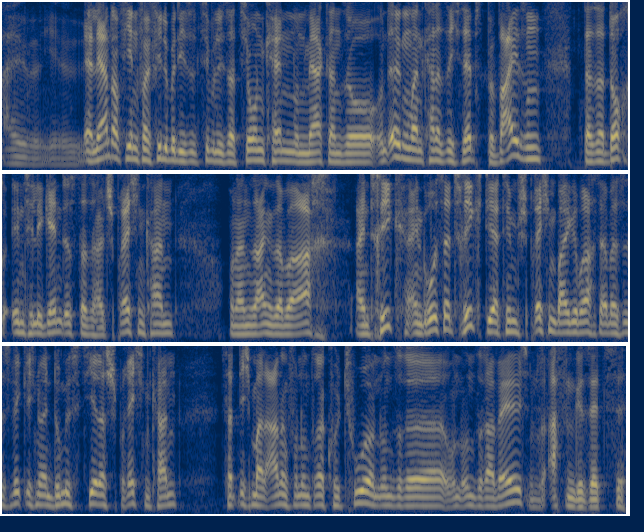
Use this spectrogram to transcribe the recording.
Er lernt auf jeden Fall viel über diese Zivilisation kennen und merkt dann so, und irgendwann kann er sich selbst beweisen, dass er doch intelligent ist, dass er halt sprechen kann. Und dann sagen sie aber, ach, ein Trick, ein großer Trick, der hat ihm Sprechen beigebracht, aber es ist wirklich nur ein dummes Tier, das sprechen kann. Es hat nicht mal Ahnung von unserer Kultur und, unsere, und unserer Welt. Unsere Affengesetze.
